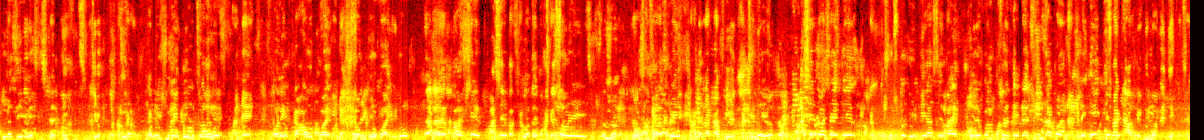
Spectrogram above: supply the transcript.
আমরা যে মেসেজটা দেখেছি যে, আমরা অনেক সময় দেখেছি অনুষ্ঠানে অনেক ক্রাউড হয়, অনেক শব্দ হয় এবং পাশের পাশের বাসা, আমাদের ঢাকা শহরে এই ঝামেলাটা হয়ে থাকে যে, পাশের বাসায় যে একটা অসুস্থ রোগী আছে বা এরকম কিছু এটা চিন্তা করে না মানে এই বিষয়টা আপনি কীভাবে দেখেছেন?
